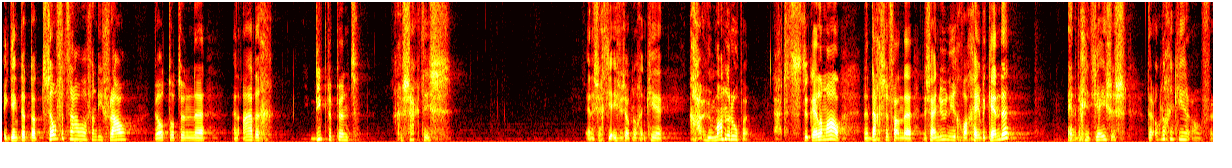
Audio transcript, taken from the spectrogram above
Ik denk dat dat zelfvertrouwen van die vrouw wel tot een, uh, een aardig dieptepunt gezakt is. En dan zegt Jezus ook nog een keer, ga uw man roepen. Nou, dat is natuurlijk helemaal. Dan dacht ze van, uh, er zijn nu in ieder geval geen bekenden. En dan begint Jezus daar ook nog een keer over.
